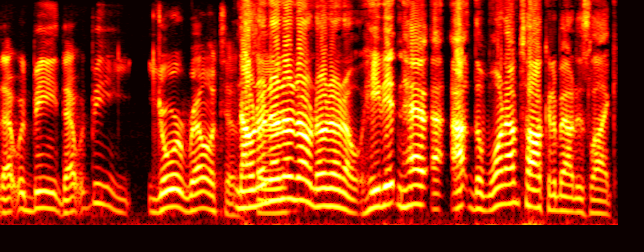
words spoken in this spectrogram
that would be that would be your relative. No, no, no, no, no, no, no, no. He didn't have. I, I, the one I'm talking about is like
